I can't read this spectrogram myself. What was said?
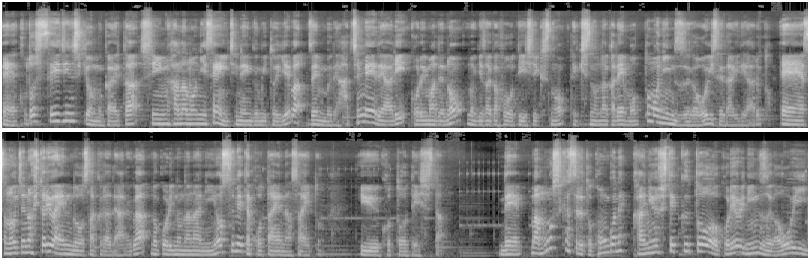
えー、今年成人式を迎えた新花の2001年組といえば全部で8名であり、これまでの乃木坂46の歴史の中で最も人数が多い世代であると。えー、そのうちの1人は遠藤桜であるが、残りの7人を全て答えなさいということでした。で、まあもしかすると今後ね、加入していくと、これより人数が多い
